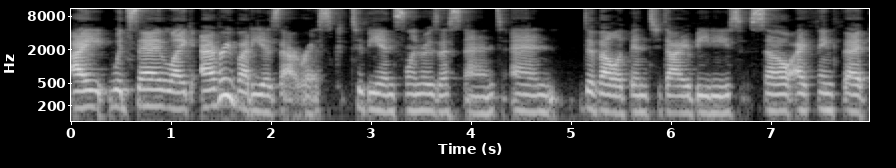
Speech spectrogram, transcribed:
I would say like everybody is at risk to be insulin resistant and develop into diabetes. So I think that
